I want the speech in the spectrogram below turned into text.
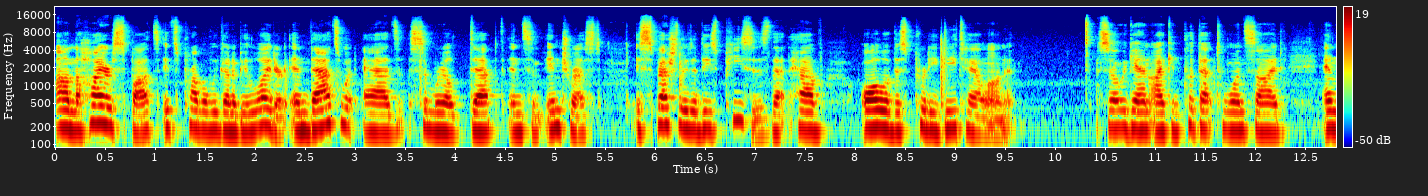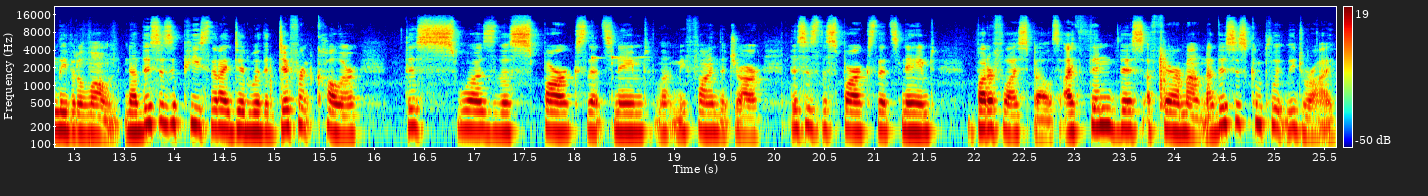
on the higher spots, it's probably going to be lighter. And that's what adds some real depth and some interest, especially to these pieces that have all of this pretty detail on it. So again, I can put that to one side and leave it alone. Now this is a piece that I did with a different color. This was the Sparks that's named, let me find the jar. This is the Sparks that's named Butterfly Spells. I thinned this a fair amount. Now this is completely dry,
